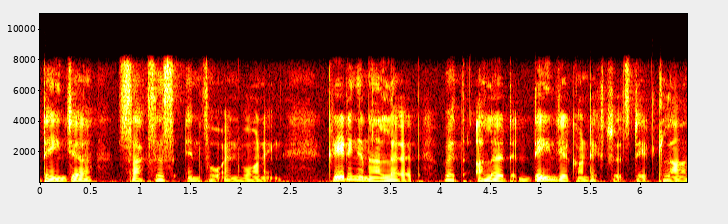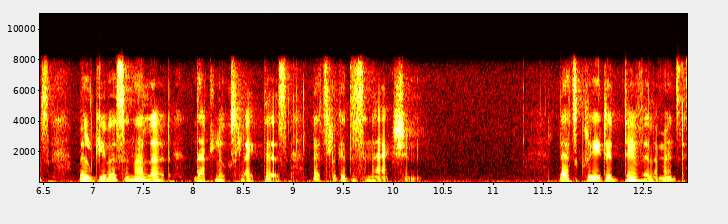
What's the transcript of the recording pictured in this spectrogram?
danger, success, info and warning. Creating an alert with alert danger contextual state class will give us an alert that looks like this. Let's look at this in action. Let's create a div element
